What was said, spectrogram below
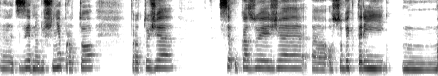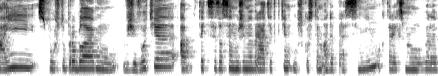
Velice zjednodušeně proto, protože se ukazuje, že eh, osoby, které mm, mají spoustu problémů v životě, a teď se zase můžeme vrátit k těm úzkostem a depresím, o kterých jsme mluvili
